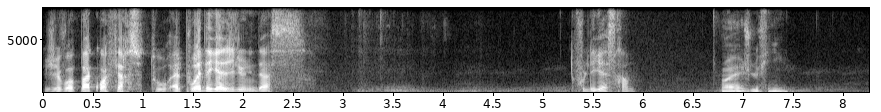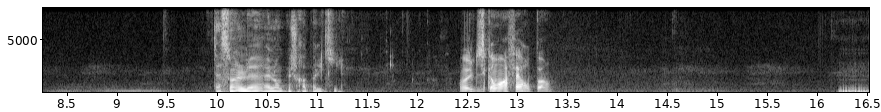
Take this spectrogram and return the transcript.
Je vois pas quoi faire ce tour. Elle pourrait dégager l'Unidas. Full dégâts SRAM. Ouais je le finis. De toute façon elle, elle empêchera pas le kill. On lui dit comment faire ou pas Hmm.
